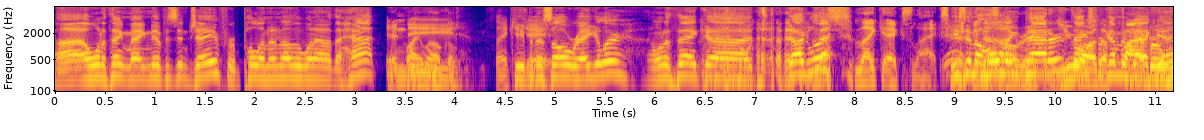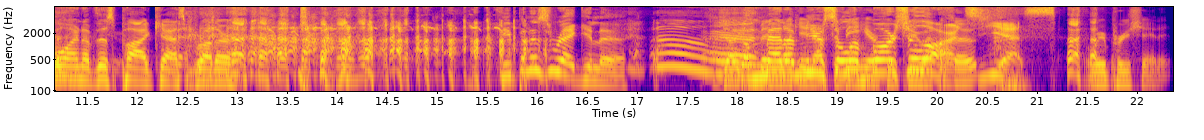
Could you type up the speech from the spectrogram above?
Uh, I want to thank Magnificent Jay for pulling another one out of the hat, Indeed. quite welcome. Thank you, keeping Jay. us all regular. I want to thank uh, Douglas. Like Ex-Lax. He's in a Keeping holding pattern. You Thanks are for the coming back fiber in. one of this podcast, brother. keeping us regular. Doug's the been lucky enough to Metamucil of here for martial arts. episodes. Yes. we appreciate it.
